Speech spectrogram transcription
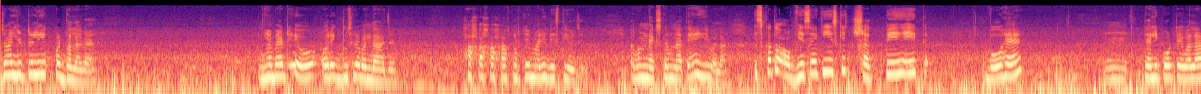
जहाँ लिटरली एक पर्दा लगा है। यहाँ बैठे हो और एक दूसरा बंदा आ जाए। हा हा हा हा, करके हमारी बेइज्जती हो जाए अब हम नेक्स्ट कर बनाते हैं ये वाला। इसका तो ऑब्वियस है कि इसके छत पे एक वो है टेलीपोर्ट वाला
